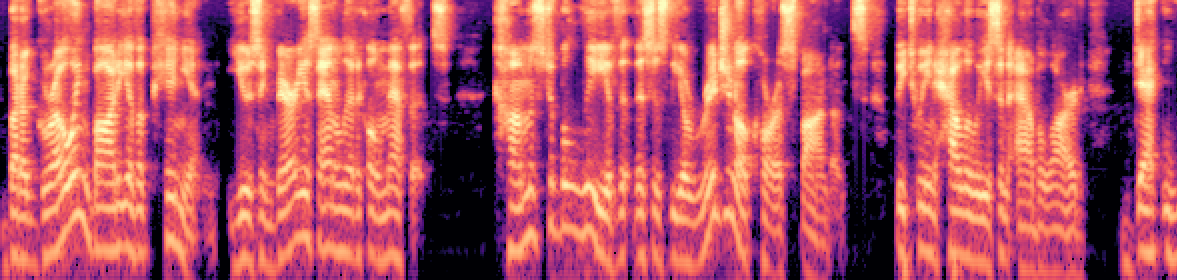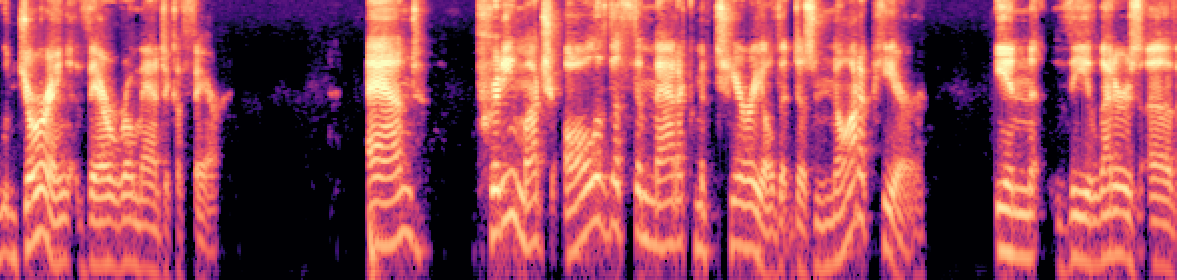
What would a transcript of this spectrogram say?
but a growing body of opinion using various analytical methods comes to believe that this is the original correspondence between Heloise and Abelard de- during their romantic affair. And pretty much all of the thematic material that does not appear in the letters of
